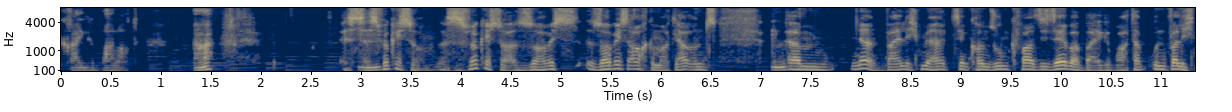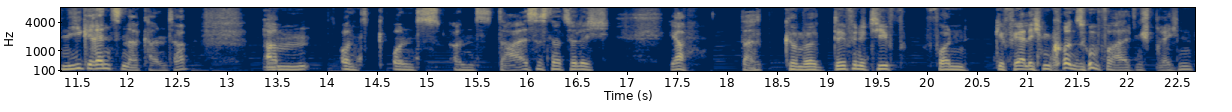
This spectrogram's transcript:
reingeballert. Ja? Ist das mhm. wirklich so? Das ist wirklich so. Also so habe ich so habe ich es auch gemacht, ja. Und mhm. ähm, ja, weil ich mir halt den Konsum quasi selber beigebracht habe und weil ich nie Grenzen erkannt habe. Mhm. Ähm, und und und da ist es natürlich, ja, da können wir definitiv von gefährlichem Konsumverhalten sprechen.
